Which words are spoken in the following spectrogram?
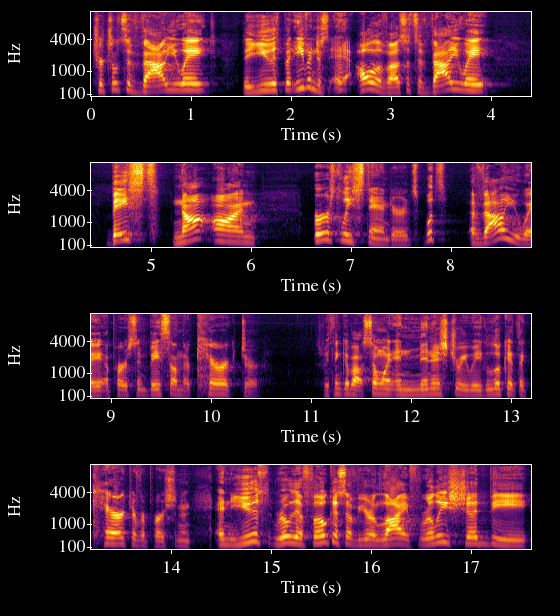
church, let's evaluate the youth, but even just eh, all of us, let's evaluate based not on earthly standards, let's evaluate a person based on their character. As we think about someone in ministry, we look at the character of a person. And, and youth, really, the focus of your life really should be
